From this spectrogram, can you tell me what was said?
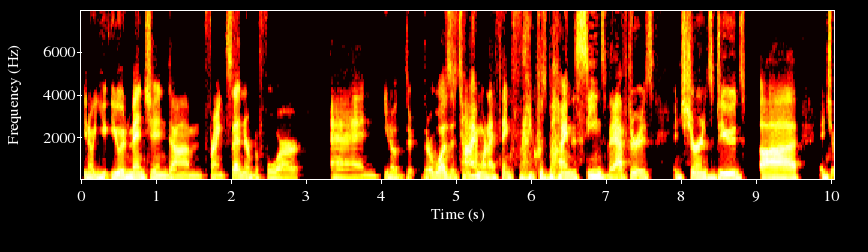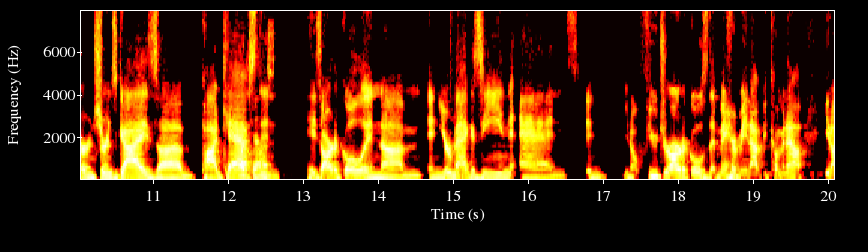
you know you you had mentioned um Frank Sendner before and you know th- there was a time when I think Frank was behind the scenes but after his insurance dudes uh or insurance guys uh podcast, podcast. and his article in um in your magazine and in you know future articles that may or may not be coming out you know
